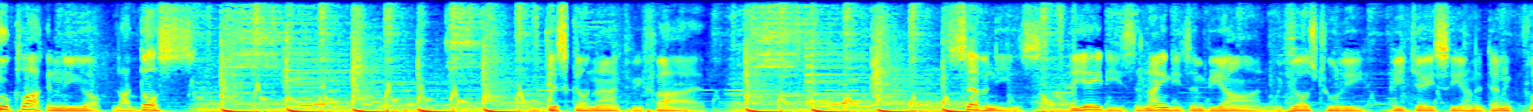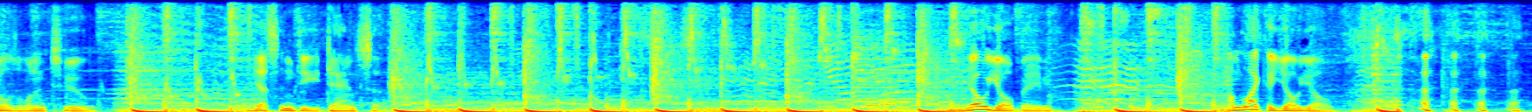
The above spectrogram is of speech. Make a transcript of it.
2 o'clock in New York. La Dos. Disco 935. 70s, the 80s, the 90s, and beyond. With yours truly, VJC on Identical Clothes 1 and 2. Yes, indeed, dancer. Yo yo, baby. I'm like a yo yo.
